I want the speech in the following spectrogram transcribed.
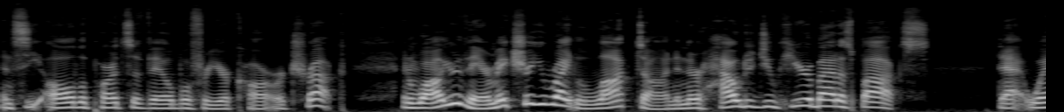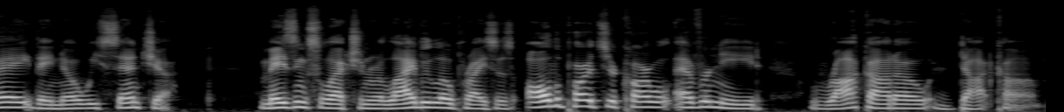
and see all the parts available for your car or truck. And while you're there, make sure you write locked on in their How Did You Hear About Us box. That way, they know we sent you. Amazing selection, reliably low prices, all the parts your car will ever need. RockAuto.com.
